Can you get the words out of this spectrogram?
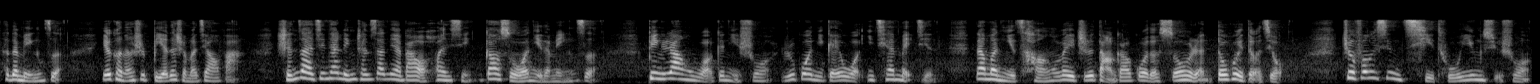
她的名字也可能是别的什么叫法。神在今天凌晨三点把我唤醒，告诉我你的名字，并让我跟你说：如果你给我一千美金，那么你曾为之祷告过的所有人都会得救。这封信企图应许说，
